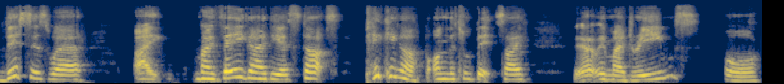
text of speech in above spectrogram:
this is where I my vague idea starts picking up on little bits I uh, in my dreams or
